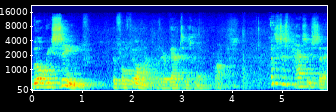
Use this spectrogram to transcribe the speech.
will receive the fulfillment of their baptismal promise. What does this passage say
